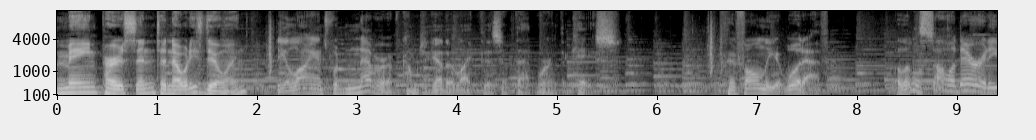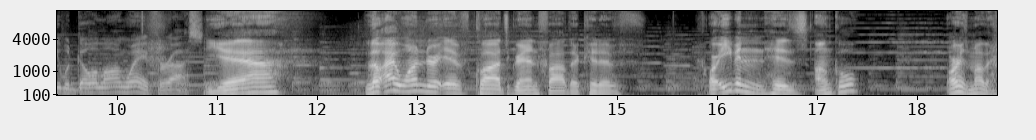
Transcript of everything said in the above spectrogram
main person to know what he's doing. The Alliance would never have come together like this if that weren't the case. If only it would have. A little solidarity would go a long way for us. Yeah. Though I wonder if Claude's grandfather could have, or even his uncle, or his mother,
